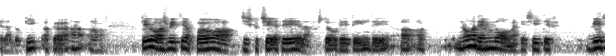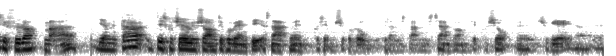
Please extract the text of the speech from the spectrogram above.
eller logik at gøre. Og det er jo også vigtigt at prøve at diskutere det eller forstå det, dele det. Og, og nogle af dem, hvor man kan sige, at det virkelig fylder meget, jamen der diskuterer vi så, om det kunne være en idé at snakke med en for eksempel psykolog, eller hvis der er mistanke om depression, øh, psykiater, øh,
